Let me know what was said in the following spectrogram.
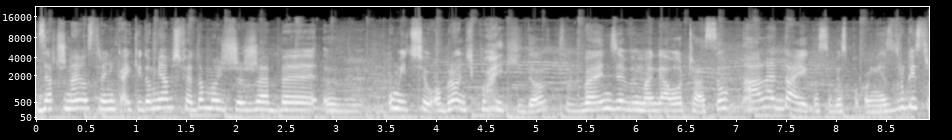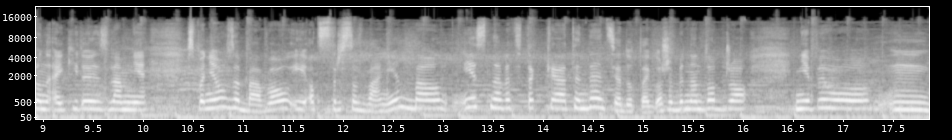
Zaczynając trening Aikido miałam świadomość, że żeby e, umieć się obronić po Aikido, to będzie wymagało czasu, ale daję go sobie spokojnie. Z drugiej strony Aikido jest dla mnie wspaniałą zabawą i odstresowaniem, bo jest nawet taka tendencja do tego, żeby na dojo nie było mm,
